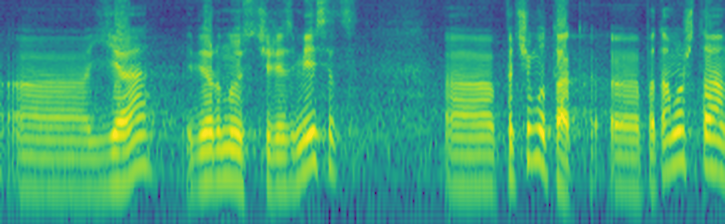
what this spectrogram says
э, я вернусь через месяц. Э, почему так? Э, потому что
